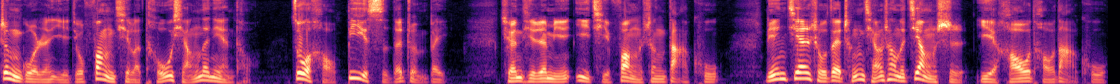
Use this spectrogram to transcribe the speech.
郑国人也就放弃了投降的念头，做好必死的准备。全体人民一起放声大哭，连坚守在城墙上的将士也嚎啕大哭，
